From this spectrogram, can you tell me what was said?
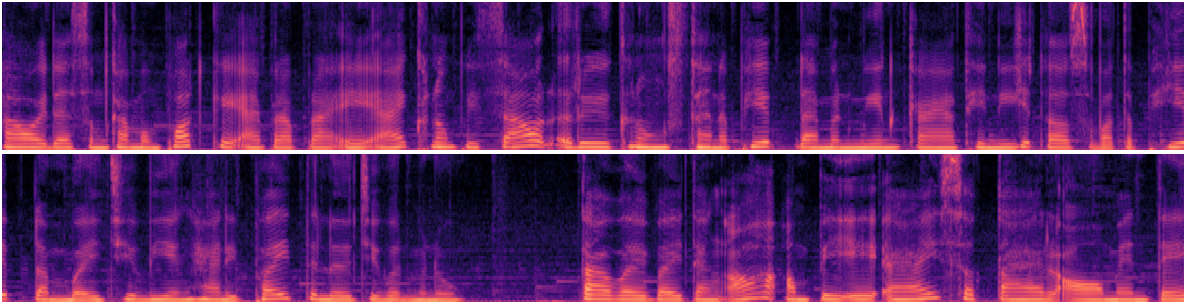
ហើយដែលសំខាន់បំផុតគេអាចប្រើប្រាស់ AI ក្នុងពិសោធន៍ឬក្នុងស្ថានភាពដែលមិនមានការធានាដល់សុវត្ថិភាពដើម្បីជៀសវាងហានិភ័យទៅលើជីវិតមនុស្សតើអ្វីៗទាំងអស់អំពី AI សុទ្ធតែល្អមែនទេ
